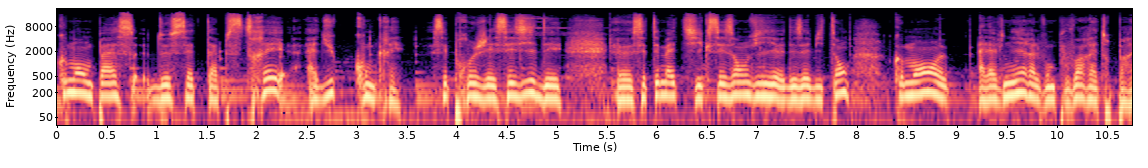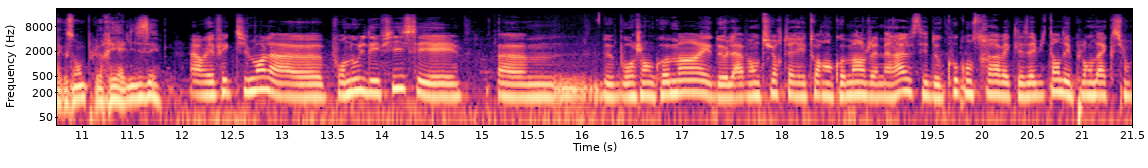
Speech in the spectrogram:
Comment on passe de cet abstrait à du concret? Ces projets, ces idées, euh, ces thématiques, ces envies des habitants, comment euh, à l'avenir elles vont pouvoir être par exemple réalisées? Alors effectivement, euh, pour nous, le défi, c'est de Bourges en commun et de l'aventure territoire en commun en général, c'est de co-construire avec les habitants des plans d'action.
